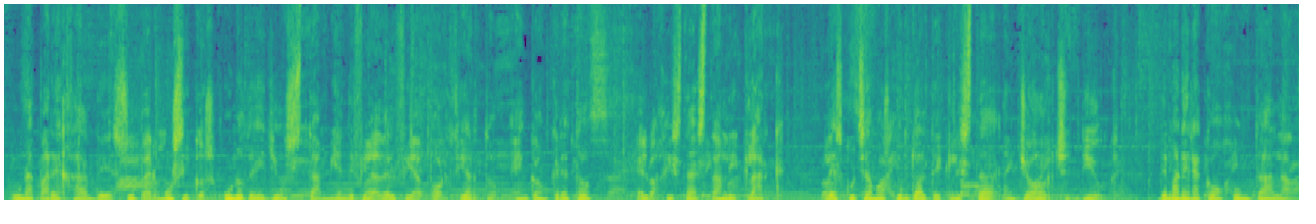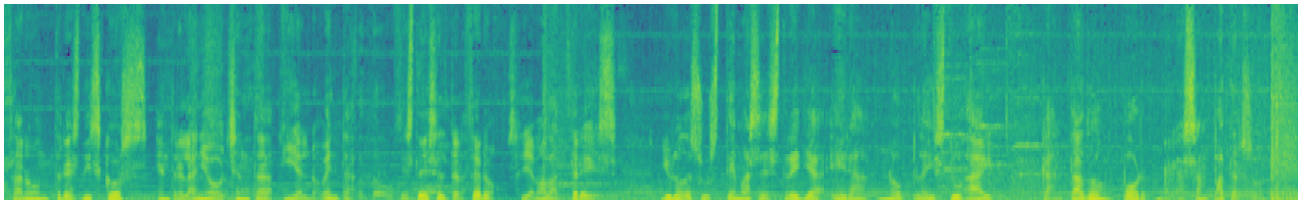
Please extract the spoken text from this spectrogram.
una pareja de supermúsicos, uno de ellos también de Filadelfia, por cierto, en concreto, el bajista Stanley Clark. Le escuchamos junto al teclista George Duke. De manera conjunta lanzaron tres discos entre el año 80 y el 90. Este es el tercero, se llamaba Tres, y uno de sus temas estrella era No Place to Hide, cantado por Rassan Patterson.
